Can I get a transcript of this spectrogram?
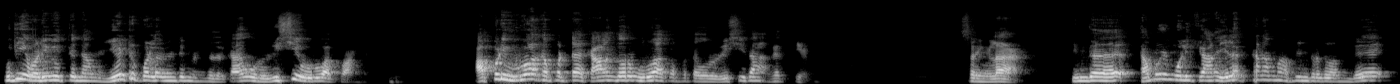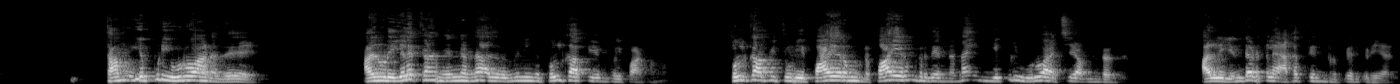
புதிய வடிவத்தை நாம் ஏற்றுக்கொள்ள வேண்டும் என்பதற்காக ஒரு ரிஷியை உருவாக்குவாங்க. அப்படி உருவாக்கப்பட்ட காலந்தோறும் உருவாக்கப்பட்ட ஒரு ரிஷி தான் அகத்தியம் சரிங்களா? இந்த தமிழ் மொழிக்கான இலக்கணம் அப்படின்றது வந்து தம் எப்படி உருவானது? அதனுடைய இலக்கணம் என்னன்னா அது வந்து நீங்க தொல்காப்பியம் போய் பார்க்கணும். தொல்காப்பியத்தினுடைய பாயரம் பாயரம்ன்றது என்னன்னா இது எப்படி உருவாச்சு அப்படின்றது. அதுல எந்த இடத்துல அகத்தியன்ற பேர் கிடையாது.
